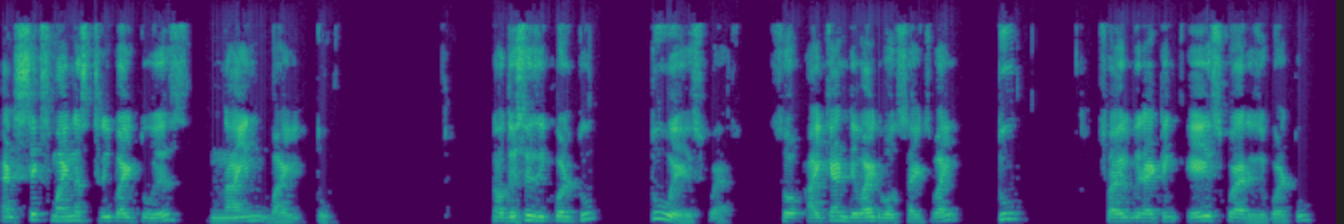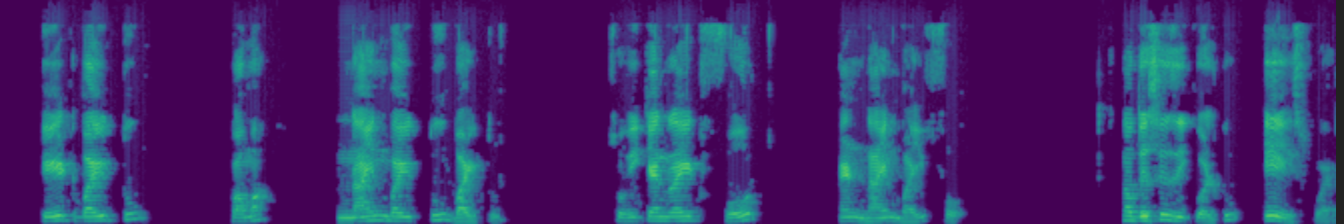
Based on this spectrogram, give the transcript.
and 6 minus 3 by 2 is 9 by 2. Now this is equal to 2a square. So I can divide both sides by 2. So I will be writing a square is equal to 8 by 2 comma 9 by 2 by 2. So we can write 4 and 9 by 4. Now this is equal to a square.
